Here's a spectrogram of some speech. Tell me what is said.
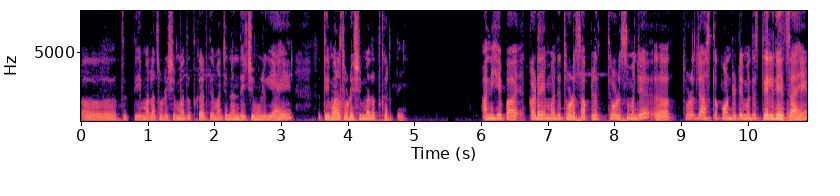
तर ती मला थोडीशी मदत करते. माझ्या नंदेची मुलगी आहे तर ती मला थोडीशी मदत करते. आणि हे पा कढईमध्ये थोडंसं आपल्याला थोडंसं म्हणजे थोडं जास्त क्वांटिटीमध्येच तेल घ्यायचं आहे.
